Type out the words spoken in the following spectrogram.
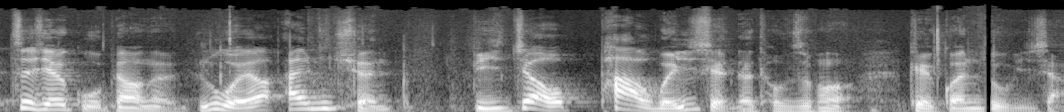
这些股票呢，如果要安全、比较怕危险的投资朋友，可以关注一下。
